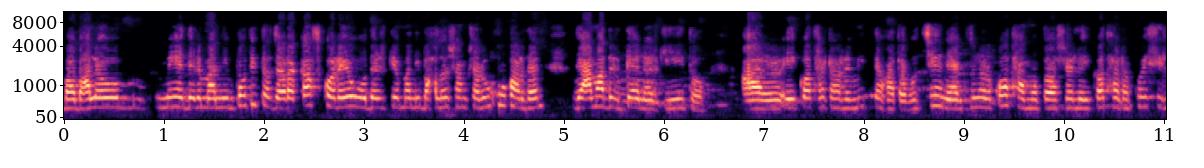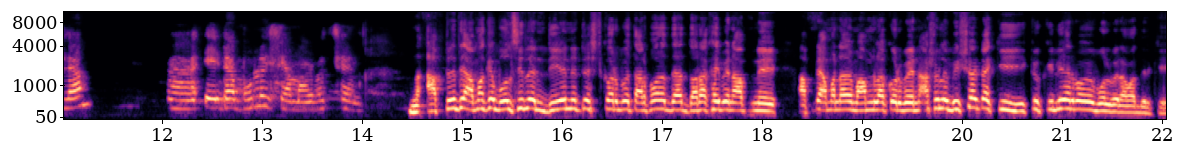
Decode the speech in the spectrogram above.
বা ভালো মেয়েদের মানে পতিতা যারা কাজ করে, ওদেরকে মানে ভালো সংসার উপকার দেন, যে আমাদের দেন আর কি, এই তো। আর এই কথাটা হলো মিথ্যা কথা, বুঝছেন? একজনের কথা মতো আসলে এই কথাটা কইছিলাম এটা ভুল হয়েছে আমার, বুঝছেন? আপনি যদি আমাকে বলছিলেন, ডিএনএ টেস্ট করবে, তারপরে ধরা খাইবেন আপনি আপনি আমার নামে মামলা করবেন, আসলে বিষয়টা কি? একটু ক্লিয়ার ভাবে বলবেন আমাদেরকে।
